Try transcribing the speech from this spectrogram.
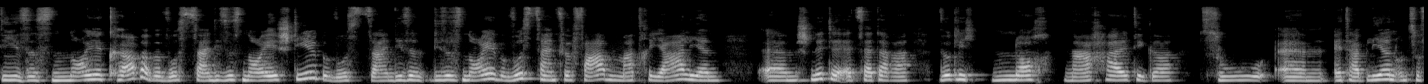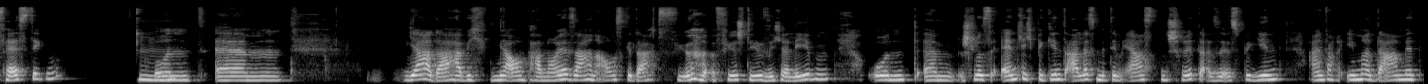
dieses neue Körperbewusstsein, dieses neue Stilbewusstsein, diese, dieses neue Bewusstsein für Farben, Materialien, ähm, Schnitte etc. wirklich noch nachhaltiger zu ähm, etablieren und zu festigen. Mhm. Und ähm, ja, da habe ich mir auch ein paar neue Sachen ausgedacht für, für stilsicher Leben. Und ähm, schlussendlich beginnt alles mit dem ersten Schritt. Also es beginnt einfach immer damit,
